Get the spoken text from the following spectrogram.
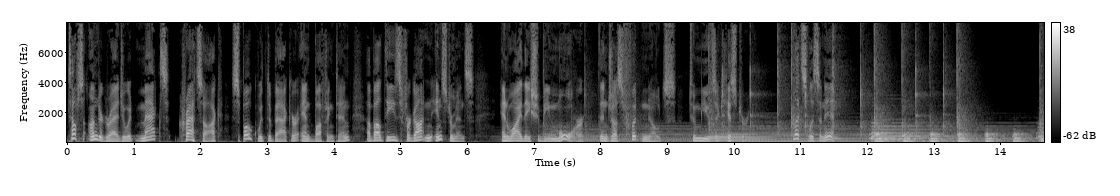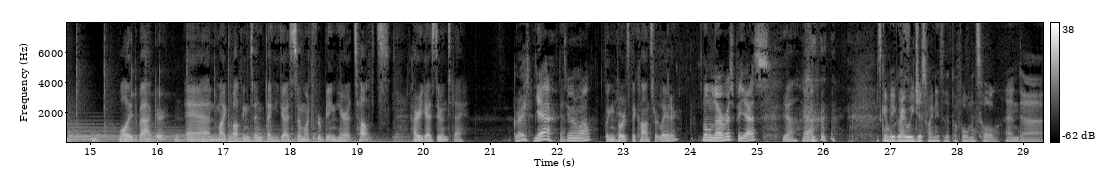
Tufts undergraduate Max Kratzok spoke with De Backer and Buffington about these forgotten instruments and why they should be more than just footnotes to music history. Let's listen in. Wally De Backer and Mike Buffington, thank you guys so much for being here at Tufts. How are you guys doing today? Great. Yeah, doing well. Looking forward to the concert later? A little nervous, but yes. Yeah. Yeah. It's going to be great. We just went into the performance hall, and uh,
